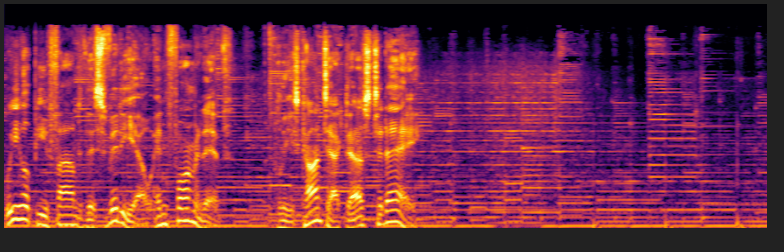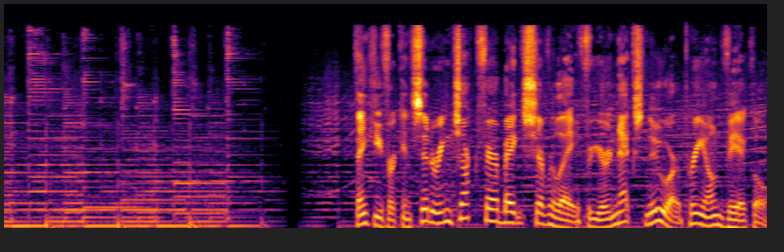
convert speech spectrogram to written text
We hope you found this video informative. Please contact us today. Thank you for considering Chuck Fairbanks Chevrolet for your next new or pre owned vehicle.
